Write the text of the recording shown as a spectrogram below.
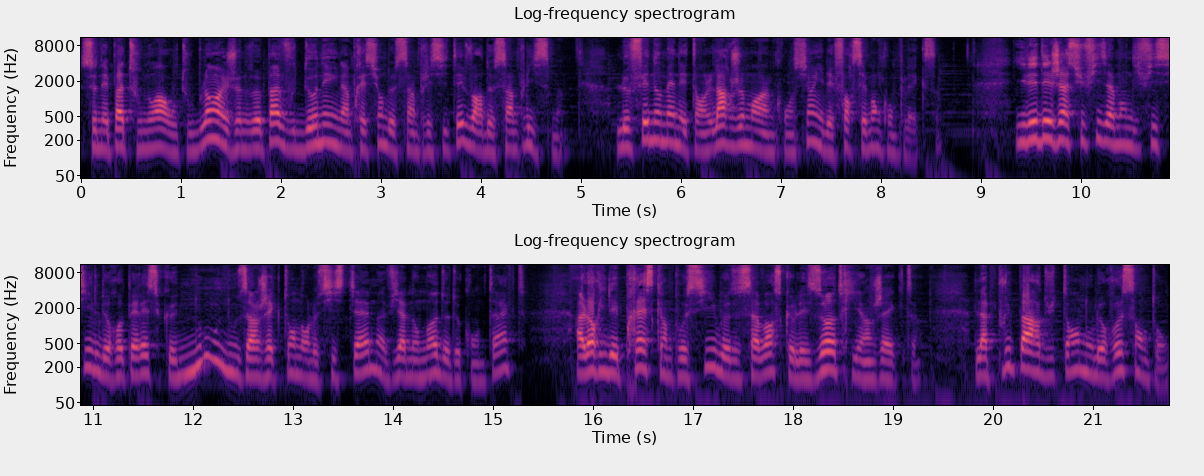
ce n'est pas tout noir ou tout blanc et je ne veux pas vous donner une impression de simplicité, voire de simplisme. Le phénomène étant largement inconscient, il est forcément complexe il est déjà suffisamment difficile de repérer ce que nous nous injectons dans le système via nos modes de contact, alors il est presque impossible de savoir ce que les autres y injectent. La plupart du temps, nous le ressentons,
